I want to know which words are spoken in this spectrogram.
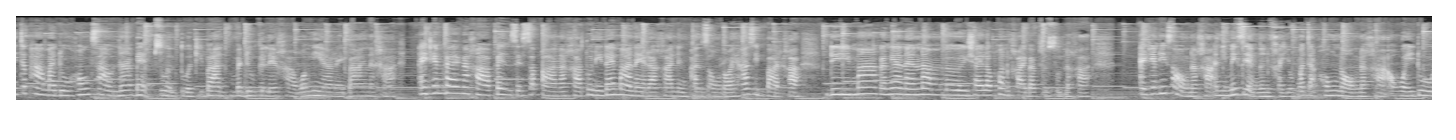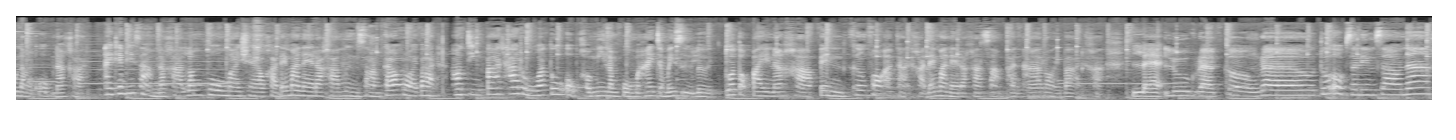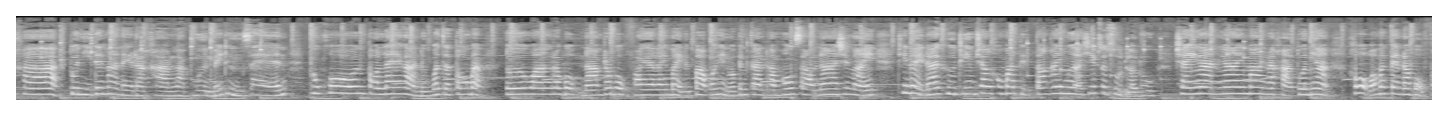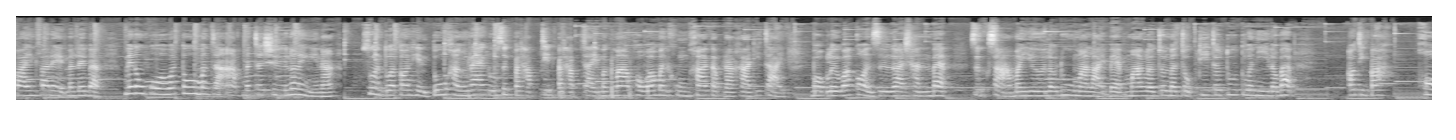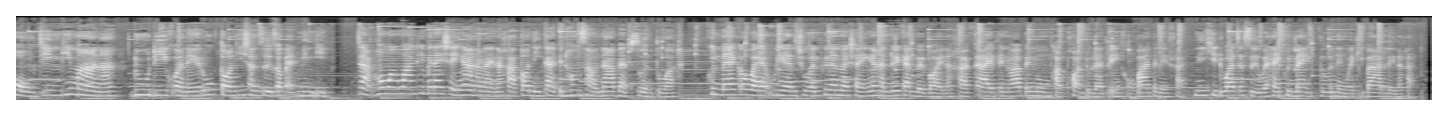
นี้จะพามาดูห้องซาวน่าแบบส่วนตัวที่บ้าน มาดูกันเลยค่ะว่ามีอะไรบ้างนะคะ ไอเทมแรกนะคะเป็นเซตสปานะคะ ตัวนี้ได้มาในราคา 1,250 บาทค่ะ ดีมากอันเนี้ยแนะนำเลยใช้แล้วผ่อนคลายแบบสุดๆนะคะ เทมที่ 2 นะคะ อันนี้ไม่เสียเงินค่ะยกมาจากห้องน้องนะคะ เอาไว้ดูหลังอบนะคะ ไอเทมที่ 3 นะคะลำโพงมาแชลค่ะได้มาในราคา 13,900 บาท เอาจริงป้าถ้ารู้ว่าตู้อบเขามีลำโพงมาให้จะไม่ซื้อเลย ตัวต่อไปนะคะ เป็นเครื่องฟอกอากาศค่ะได้มาในราคา 3,500 บาทค่ะ และลูกรักของเราตู้อบสลิมซาวน่าค่ะ ตัวนี้ได้มาในราคาหลักหมื่นไม่ถึงแสน ทุกคนตอนแรกอะนึกว่าจะต้องแบบเออ วางระบบน้ำระบบไฟอะไรใหม่หรือเปล่าเพราะเห็นว่าเป็นการทำห้องซาวน่าใช่ไหมที่ไหนได้คือทีมช่างเขามาติดตั้งให้มืออาชีพสุดๆแล้วดู ใช้งานง่ายมากนะคะ ตัวเนี้ยเขาบอกว่ามันเป็นระบบไฟอินฟราเรดมันเลยแบบ ไม่ต้องกลัวว่าตู้มันจะอับมันจะชื้นอะไรอย่างนี้นะส่วนตัวตอนเห็นตู้ครั้งแรกรู้สึกประทับจิตประทับใจมากๆ เพราะว่ามันคุ้มค่ากับราคาที่จ่าย บอกเลยว่าก่อนซื้ออะฉันแบบศึกษามาเยอะแล้วดูมาหลายแบบมากแล้วจนมาจบที่เจ้าตู้ตัวนี้แล้วแบบ เอาจริงปะของจริงที่มานะ ดูดีกว่าในรูปตอนที่ฉันซื้อกับแอดมินอีก จากห้องว่างๆที่ไม่ได้ใช้งานอะไรนะคะ ตอนนี้กลายเป็นห้องซาวน่าแบบส่วนตัว คุณแม่ก็แวะเวียนชวนเพื่อนมาใช้งานด้วยกันบ่อยๆนะคะ กลายเป็นว่าเป็นมุมพักผ่อนดูแลตัวเองของบ้านไปเลยค่ะ นี่คิดว่าจะซื้อไว้ให้คุณแม่อีกตู้หนึ่งไว้ที่บ้านเลยนะคะ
